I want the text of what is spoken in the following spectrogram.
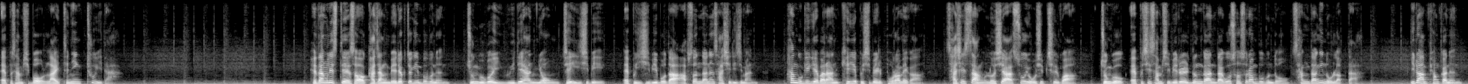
F-35 라이트닝 2이다. 해당 리스트에서 가장 매력적인 부분은 중국의 위대한 용 J-22 F-22보다 앞선다는 사실이지만 한국이 개발한 KF-11 보라매가 사실상 러시아 수-57과 중국 FC-31을 능가한다고 서술한 부분도 상당히 놀랍다. 이러한 평가는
